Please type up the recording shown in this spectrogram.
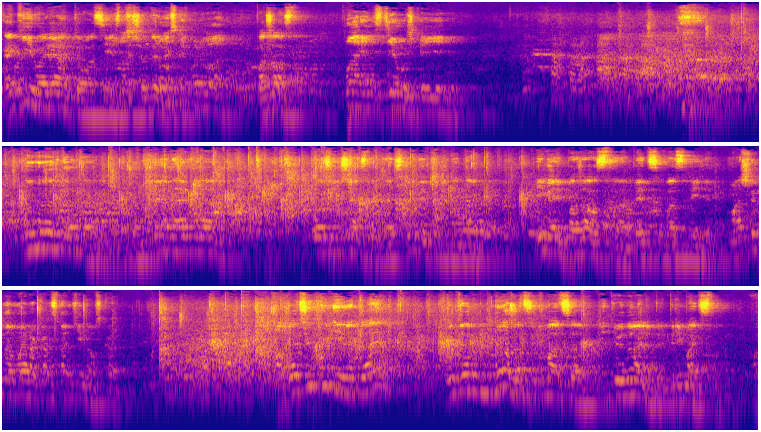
Какие варианты у вас есть насчет этого? Пожалуйста. Парень с девушкой едет. Ну, это да. Это, наверное, это очень часто происходит именно так. Игорь, пожалуйста, опять вас видим. Машина мэра Константиновска. А почему нет, да? Ведь он может заниматься индивидуальным предпринимательством. А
